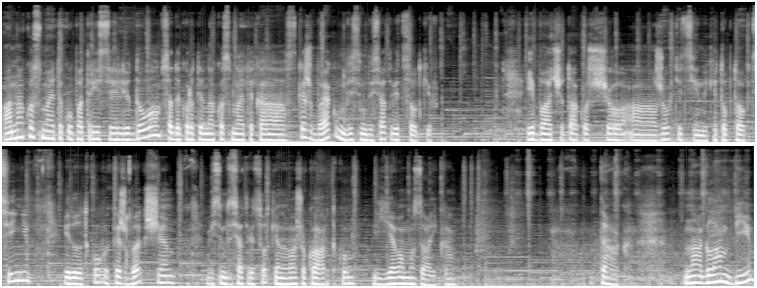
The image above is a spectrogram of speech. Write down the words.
А на косметику Патрісія Лідо, вся декоративна косметика з кешбеком 80%. І бачу також, що а, жовті цінники, тобто акційні і додатковий кешбек ще 80% на вашу картку. Єва мозаїка. Так. На Glambi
